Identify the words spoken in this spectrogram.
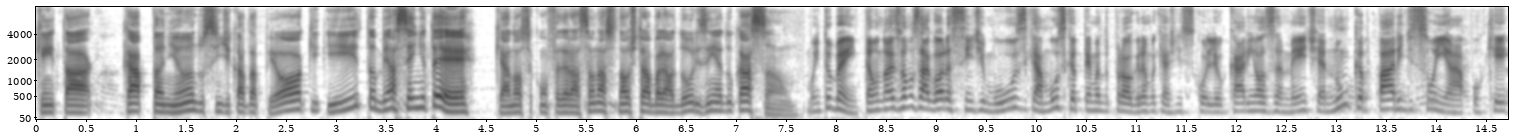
quem está capitaneando o Sindicato da PEOC e também a CNTE, que é a nossa Confederação Nacional dos Trabalhadores em Educação. Muito bem, então nós vamos agora sim de música. A música tema do programa que a gente escolheu carinhosamente é Nunca Pare de Sonhar, porque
